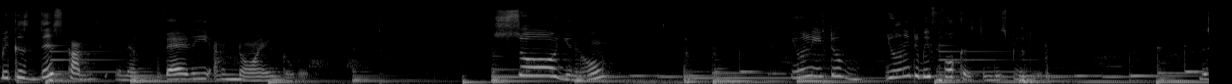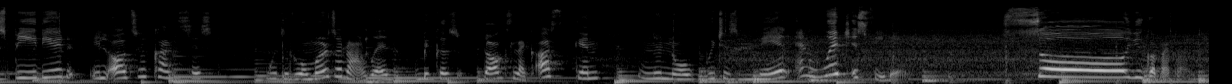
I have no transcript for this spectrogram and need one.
because this comes in a very annoying way. So, you know, you'll need to you'll need to be focused in this period. This period will also consist with roamers around with because dogs like us can know which is male and which is female. So you got my point.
